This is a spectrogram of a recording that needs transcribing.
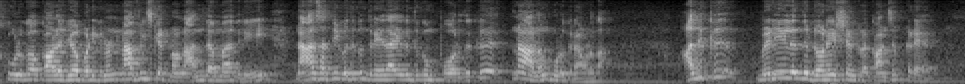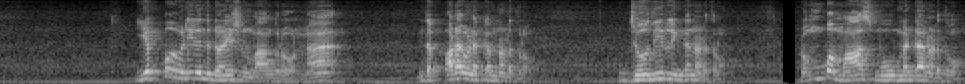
ஸ்கூலுக்கோ காலேஜோ படிக்கணும்னு நான் ஃபீஸ் கட்டணும்ல அந்த மாதிரி நான் சத்தியுகத்துக்கும் திரேதாயுகத்துக்கும் போகிறதுக்கு நானும் கொடுக்குறேன் அவ்வளோதான் அதுக்கு வெளியிலேருந்து டொனேஷன்ற கான்செப்ட் கிடையாது. எப்போ வெளியிலேருந்து டொனேஷன் வாங்குகிறோன்னா இந்த பட விளக்கம் நடத்துகிறோம் ஜோதிர்லிங்கம் நடத்துகிறோம் ரொம்ப மாஸ் மூவ்மெண்ட்டாக நடத்துவோம்.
